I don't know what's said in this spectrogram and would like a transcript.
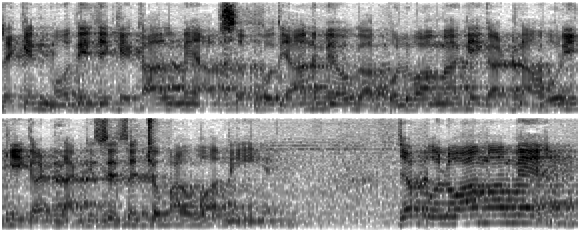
लेकिन मोदी जी के काल में आप सबको ध्यान में होगा, पुलवामा की घटना उरी की घटना किसी से छुपा हुआ नहीं है। जब पुलवामा में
